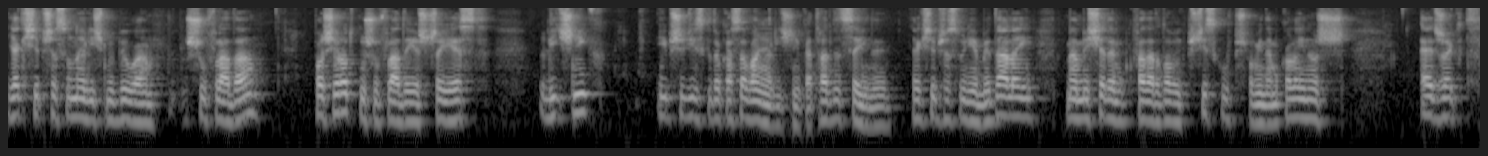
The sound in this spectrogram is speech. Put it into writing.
Jak się przesunęliśmy, była szuflada. Po środku szuflady jeszcze jest licznik i przycisk do kasowania licznika, tradycyjny. Jak się przesuniemy dalej, mamy 7 kwadratowych przycisków, przypominam kolejność. Eject,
